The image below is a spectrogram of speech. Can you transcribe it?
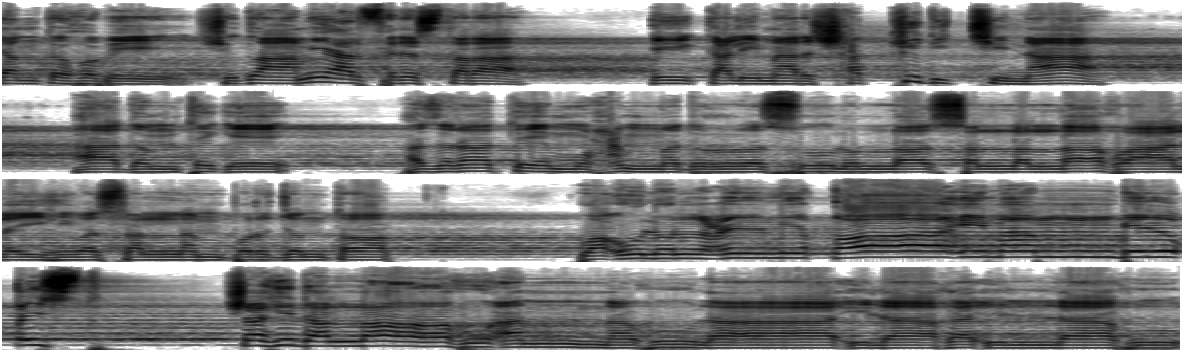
জানতে হবে, শুধু আমি আর ফেরেস্তারা এই কালিমার সাক্ষী দিচ্ছি না। আদম থেকে হজরতে মুহাম্মদুর রসুল্লাহ সাল্লাহ আলাইহি ওয়াসাল্লাম পর্যন্ত وأولو العلم قائما بالقسط شهد الله أنه لا إله إلا هو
